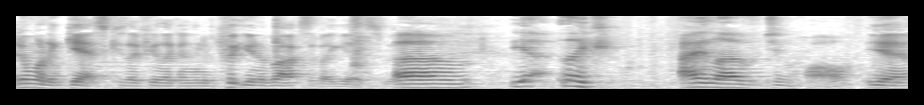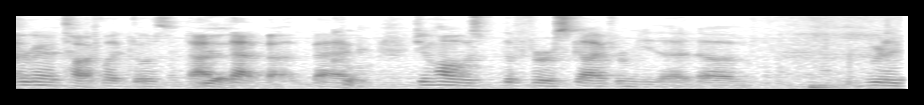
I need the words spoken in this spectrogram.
I don't want to guess because I feel like I'm going to put you in a box if I guess. But, Um yeah, like I love Jim Hall. Yeah. If we're gonna talk like those that Yeah. that. Cool. Jim Hall was the first guy for me that um, really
